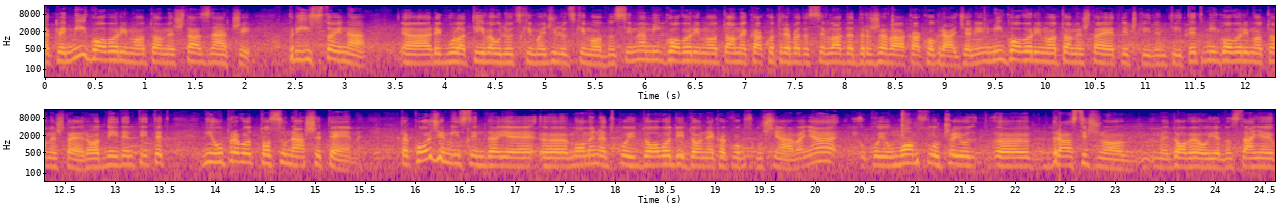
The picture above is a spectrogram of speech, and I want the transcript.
Dakle, mi govorimo o tome šta znači pristojna regulativa u ljudskim, međuljudskim odnosima. Mi govorimo o tome kako treba da se vlada država kako građanin. Mi govorimo o tome šta je etnički identitet. Mi govorimo o tome šta je rodni identitet. Mi upravo, to su naše teme. Takođe mislim da je e, moment koji dovodi do nekakvog zgušnjavanja, koji u mom slučaju e, drastično me doveo u jedno stanje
